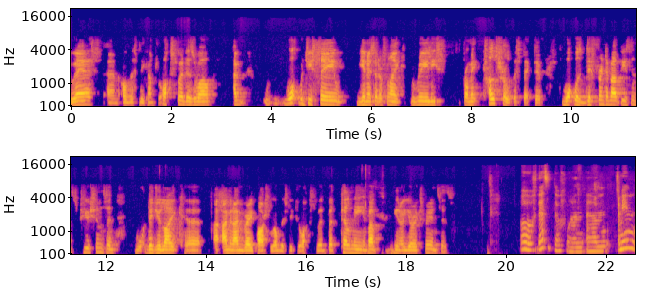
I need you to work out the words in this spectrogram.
US and obviously come to Oxford as well. I mean, what would you say, you know, sort of like really from a cultural perspective, what was different about these institutions and did you like uh, I, I, mean i'm very partial obviously to oxford but tell me about you know your experiences. Oh that's a tough one. Um, i mean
